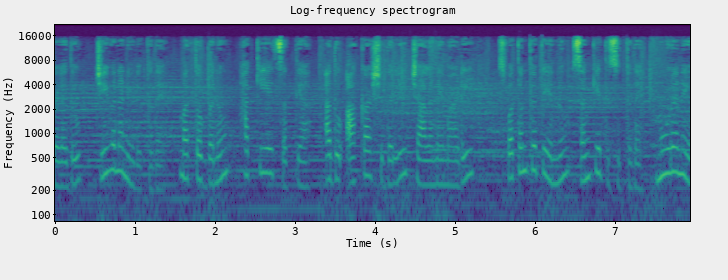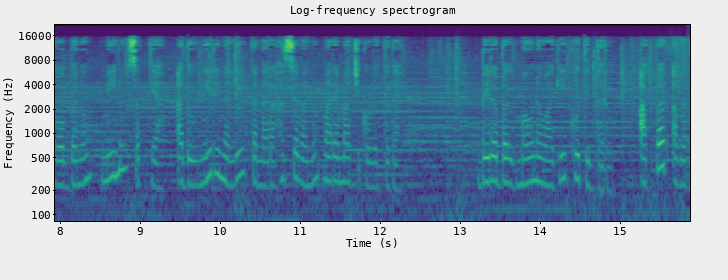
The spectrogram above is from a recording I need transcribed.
ಬೆಳೆದು ಜೀವನ ನೀಡುತ್ತದೆ. ಮತ್ತೊಬ್ಬನು, ಹಕ್ಕಿಯೇ ಸತ್ಯ. ಅದು ಆಕಾಶದಲ್ಲಿ ಚಾಲನೆ ಮಾಡಿ ಸ್ವತಂತ್ರತೆಯನ್ನು ಸಂಕೇತಿಸುತ್ತದೆ. ಮೂರನೇ ಒಬ್ಬನು ಮೀನು ಸತ್ಯ. ಅದು ನೀರಿನಲ್ಲಿ ತನ್ನ ರಹಸ್ಯವನ್ನು ಮರೆಮಾಚಿಕೊಳ್ಳುತ್ತದೆ. ಬಿರಬಲ್ ಮೌನವಾಗಿ ಕೂತಿದ್ದರು. ಅಕ್ಬರ್ ಅವರ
